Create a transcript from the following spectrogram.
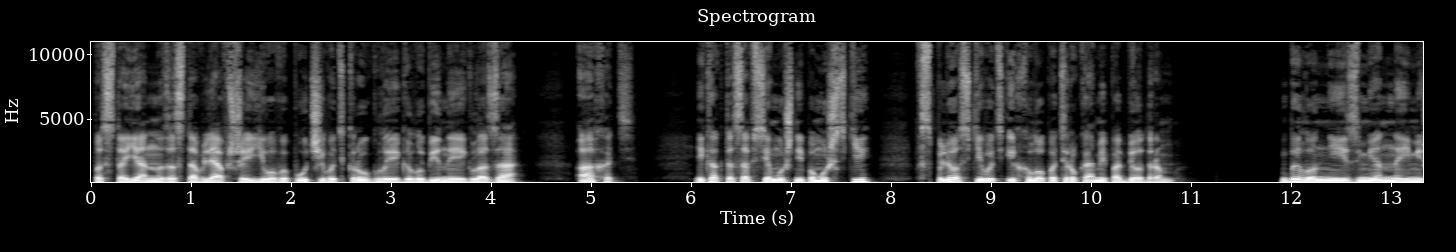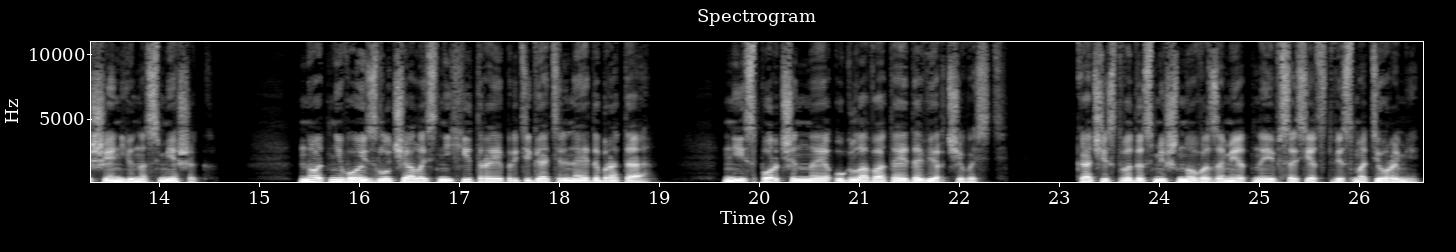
постоянно заставлявшей его выпучивать круглые голубиные глаза, ахать и как-то совсем уж не по-мужски всплескивать и хлопать руками по бедрам. Был он неизменной мишенью насмешек, но от него излучалась нехитрая притягательная доброта, неиспорченная угловатая доверчивость, качества до смешного заметные в соседстве с матерами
